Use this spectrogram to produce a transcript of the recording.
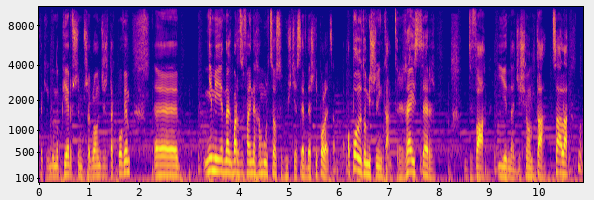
tak jakby no pierwszym przeglądzie, że tak powiem. Niemniej jednak bardzo fajne hamulce, osobiście serdecznie polecam. Opony to Michelin Country Racer 2,1 cala. No,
